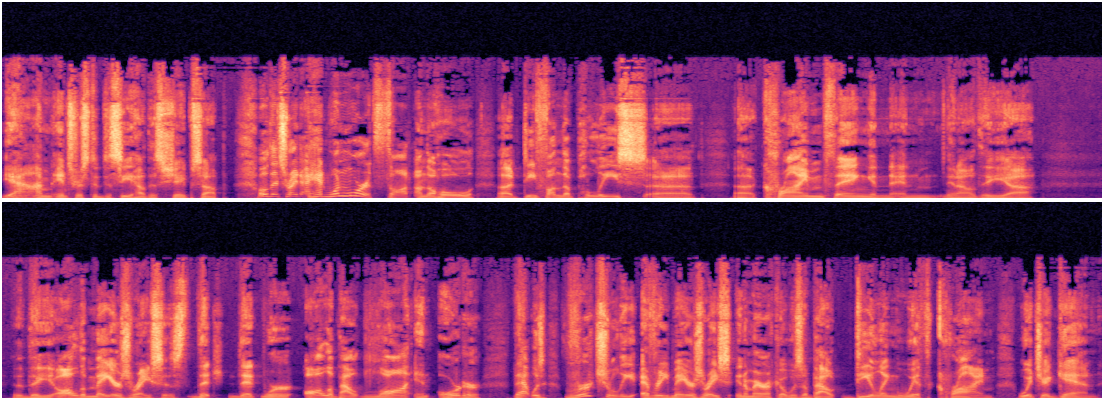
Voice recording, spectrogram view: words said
Yeah, I'm interested to see how this shapes up. Oh, that's right. I had one more thought on the whole uh, defund the police uh, uh crime thing, and and you know the uh, the all the mayor's races that that were all about law and order. That was virtually every mayor's race in America was about dealing with crime, which again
